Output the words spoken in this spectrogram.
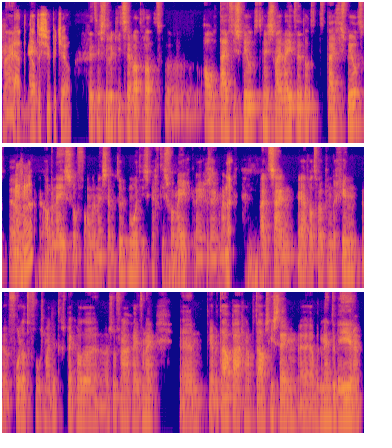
Nee, ja, dat nee. is super chill. Dit is natuurlijk iets wat, wat uh, al een tijdje speelt. Tenminste, wij weten dat het een tijdje speelt. Uh, mm -hmm. Abonnees of andere mensen hebben natuurlijk nooit iets, echt iets van meegekregen, zeg maar. Nee. Maar het zijn, ja, wat we ook in het begin, uh, voordat we volgens mij dit gesprek hadden, zo vragen geven van hey, um, ja, betaalpagina, betaalsysteem, abonnementen beheren.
